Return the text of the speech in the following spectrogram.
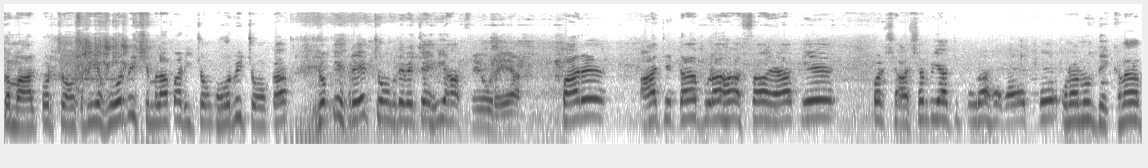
ਕਮਾਲਪੁਰ ਚੌਂਕ ਵੀ ਹੈ ਹੋਰ ਵੀ ਸ਼ਿਮਲਾ ਪਹਾੜੀ ਚੌਂਕ ਹੋਰ ਵੀ ਚੌਂਕ ਆ ਜੋ ਕਿ ਹਰੇਕ ਚੌਂਕ ਦੇ ਵਿੱਚ ਇਹੀ ਹਾਦਸੇ ਹੋ ਰਹੇ ਆ। ਪਰ ਅੱਜ ਇੱਦਾਂ ਬੁਰਾ ਹਾਦਸਾ ਹੋਇਆ ਕਿ ਪ੍ਰਸ਼ਾਸਨ ਵੀ ਅੱਜ ਪੂਰਾ ਹੈਗਾ ਇੱਥੇ। ਉਹਨਾਂ ਨੂੰ ਦੇਖਣਾ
